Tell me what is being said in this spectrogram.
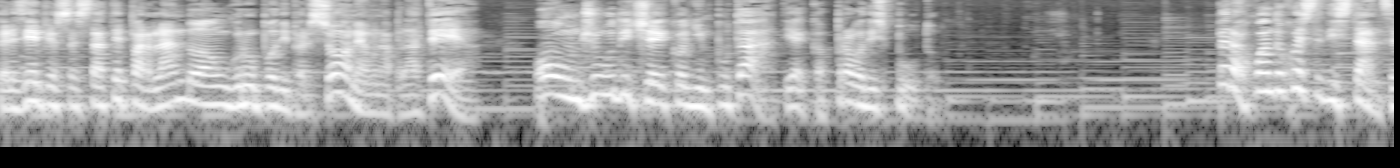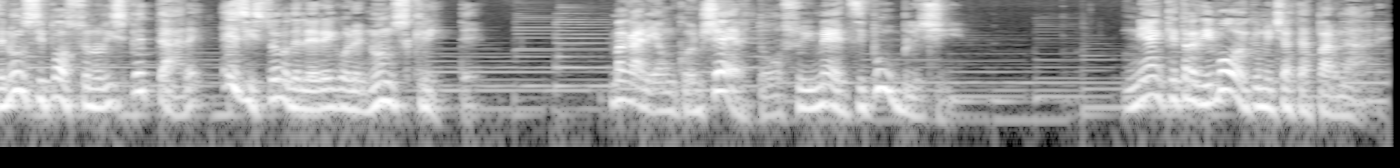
Per esempio se state parlando a un gruppo di persone, a una platea, o un giudice con gli imputati, ecco, a prova di sputo. Però quando queste distanze non si possono rispettare, esistono delle regole non scritte. Magari a un concerto o sui mezzi pubblici. Neanche tra di voi cominciate a parlare.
